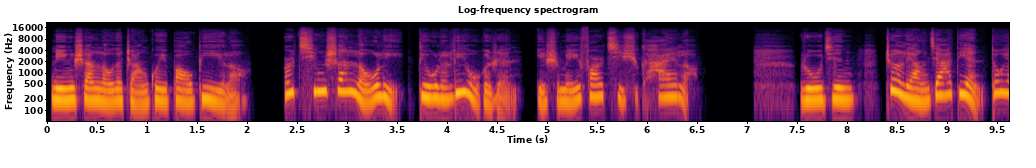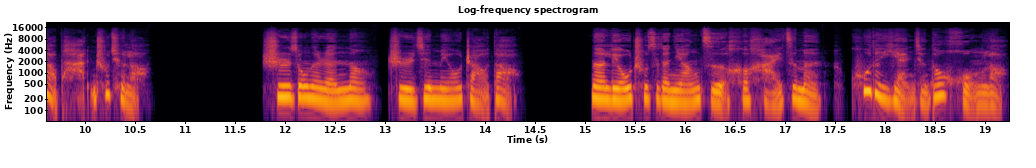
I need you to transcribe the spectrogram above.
名山楼的掌柜暴毙了，而青山楼里丢了六个人，也是没法继续开了。如今这两家店都要盘出去了。失踪的人呢，至今没有找到。那刘厨子的娘子和孩子们哭得眼睛都红了。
